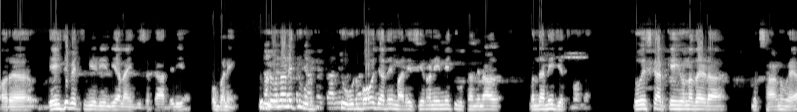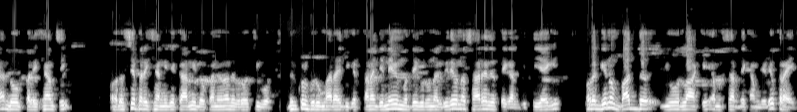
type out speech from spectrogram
ਔਰ ਦੇਸ਼ ਦੇ ਵਿੱਚ ਵੀ ਜਿਹੜੀ ਇੰਡੀਆ ਲਾਈਨ ਦੀ ਸਰਕਾਰ ਜਿਹੜੀ ਹੈ, ਉਹ ਬਣੇ। ਕਿਉਂਕਿ ਉਹਨਾਂ ਨੇ ਝੂਠ ਝੂਠ ਬਹੁਤ ਜ਼ਿਆਦਾ ਮਾਰੇ ਸੀ। ਉਹਨਾਂ ਨੇ ਇੰਨੇ ਝੂਠਾਂ ਦੇ ਨਾਲ ਬੰਦਾ ਨਹੀਂ ਜਿੱਤ ਪਾਉਂਦਾ। ਸੋ ਇਸ ਕਰਕੇ ਹੀ ਉਹਨਾਂ ਦਾ ਜਿਹੜਾ ਨੁਕਸਾਨ ਹੋਇਆ। ਲੋਕ ਪਰੇਸ਼ਾਨ ਸੀ ਔਰ ਉਸੇ ਪਰੇਸ਼ਾਨੀ ਦੇ ਕਾਰਨ ਹੀ ਲੋਕਾਂ ਨੇ ਉਹਨਾਂ ਦੇ ਵਿਰੋਧ 'ਚ ਹੀ ਵੋਟ ਬਿਲਕੁਲ ਗੁਰੂ ਮਹਾਰਾਜ ਦੀ ਕਿਰਪਾ ਨਾਲ ਜਿੰਨੇ ਵੀ ਮੁੱਦੇ ਗੁਰੂ ਨਗਰੀ ਦੇ, ਉਹਨਾਂ ਸਾਰਿਆਂ ਦੇ ਉੱਤੇ ਗੱਲ ਕੀਤੀ ਜਾਏਗੀ ਔਰ ਅੱਗੇ ਨੂੰ ਵੱਧ ਜ਼ੋਰ ਲਾ ਕੇ ਅੰਮ੍ਰਿਤਸਰ ਦੇ ਕੰਮ ਜਿਹੜੇ ਉਹ ਕਰਾਏ ਜਾਣ।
